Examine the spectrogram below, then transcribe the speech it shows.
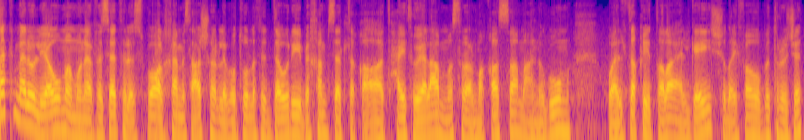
تستكمل اليوم منافسات الأسبوع الخامس عشر لبطولة الدوري بخمسة لقاءات حيث يلعب مصر المقاصة مع نجوم ويلتقي طلائع الجيش ضيفه بتروجيت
